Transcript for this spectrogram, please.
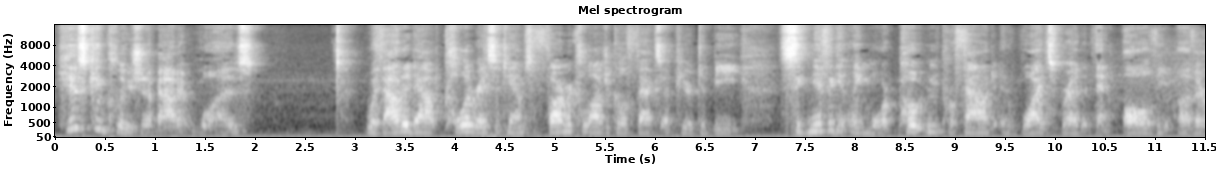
His conclusion about it was without a doubt, coluracetam's pharmacological effects appear to be significantly more potent, profound, and widespread than all the other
